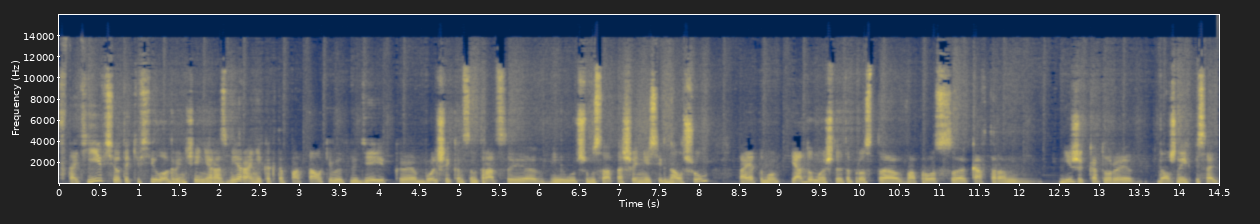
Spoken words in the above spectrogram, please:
Статьи все-таки в силу ограничения размера, они как-то подталкивают людей к большей концентрации и лучшему соотношению сигнал-шум, поэтому я думаю, что это просто вопрос к авторам книжек, которые должны их писать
